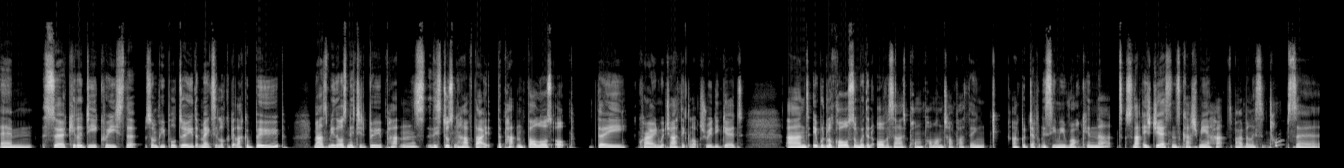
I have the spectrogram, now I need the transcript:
um, circular decrease that some people do that makes it look a bit like a boob. Reminds me of those knitted boob patterns. This doesn't have that. The pattern follows up the crown, which I think looks really good. And it would look awesome with an oversized pom pom on top, I think. I could definitely see me rocking that. So that is Jason's Cashmere Hat by Melissa Thompson.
